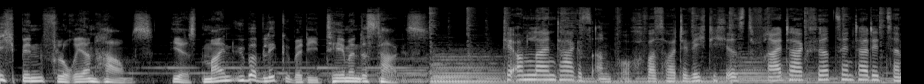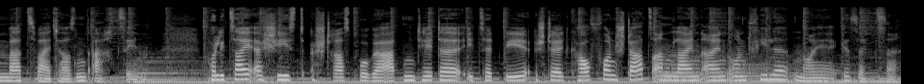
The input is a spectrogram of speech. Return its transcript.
Ich bin Florian Harms. Hier ist mein Überblick über die Themen des Tages. T-Online Tagesanbruch, was heute wichtig ist, Freitag, 14. Dezember 2018. Polizei erschießt Straßburger Attentäter, EZB stellt Kauf von Staatsanleihen ein und viele neue Gesetze.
